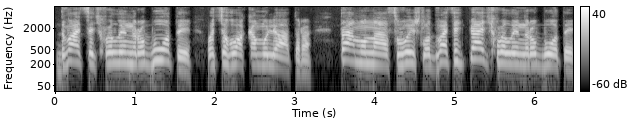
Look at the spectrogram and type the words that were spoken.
20 хвилин роботи оцього акумулятора. Там у нас вийшло 25 хвилин роботи.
